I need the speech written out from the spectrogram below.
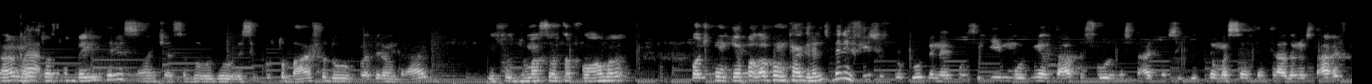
Ah, uma situação bem interessante essa do, do- esse custo baixo do Kleber Andrade. Isso de uma certa forma pode com o tempo alavancar grandes benefícios para o clube, né? Conseguir movimentar pessoas no estádio, conseguir ter uma certa entrada no estádio,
